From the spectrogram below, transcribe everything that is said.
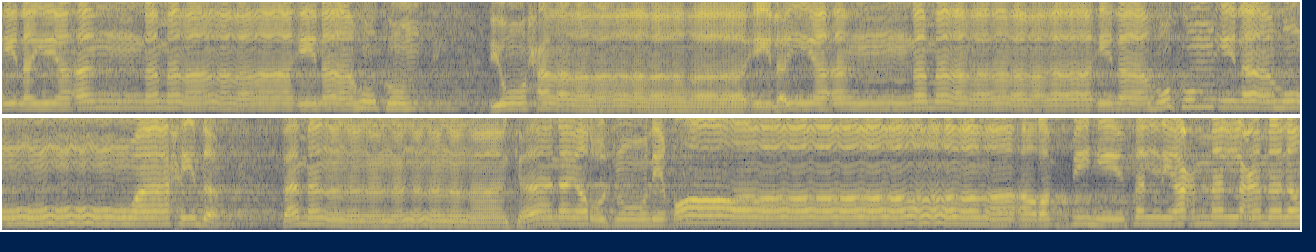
إلي أنما إلهكم يوحى إلي أنما إلهكم إله واحد فمن كان يرجو لقاء ربه فليعمل عملا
